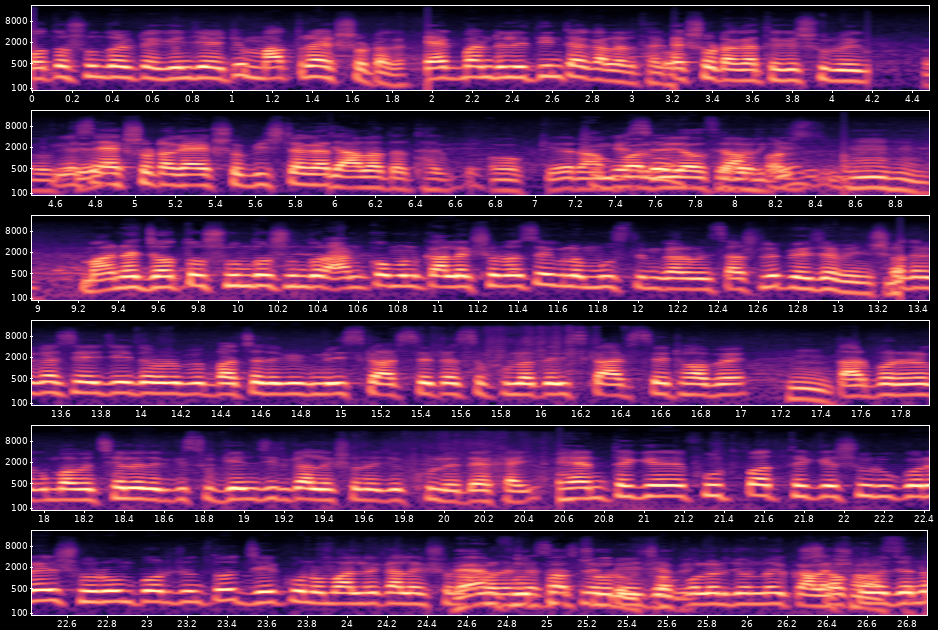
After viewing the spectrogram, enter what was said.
কত সুন্দর একটা গেঞ্জি এটি মাত্র একশো টাকা। এক বান্ডেলে তিনটা কালার থাকে। একশো টাকা থেকে শুরু ঠিক আছে একশো টাকা একশো বিশ টাকা আলাদা থাকবে। ওকে রামপার বিড়াল সেট আর কি। রামপার। হুম হুম। মানে যত সুন্দর সুন্দর আনকমন কালেকশন আছে এগুলো মুসলিম গার্মেন্টস আসলে পেয়ে যাবেন আমাদের কাছে এই যে ধরনের বাচ্চাদের বিভিন্ন স্কার্ট সেট আছে ফুলাতে স্কার্ট সেট হবে। তারপরে এরকম ভাবে ছেলেদের কিছু গেঞ্জির কালেকশন এই যে খুলে দেখাই। হ্যান্ড থেকে ফুটপাথ থেকে শুরু করে শোরুম পর্যন্ত যে কোনো মালের কালেকশন আমাদের কাছে কালেকশন সকলের জন্য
